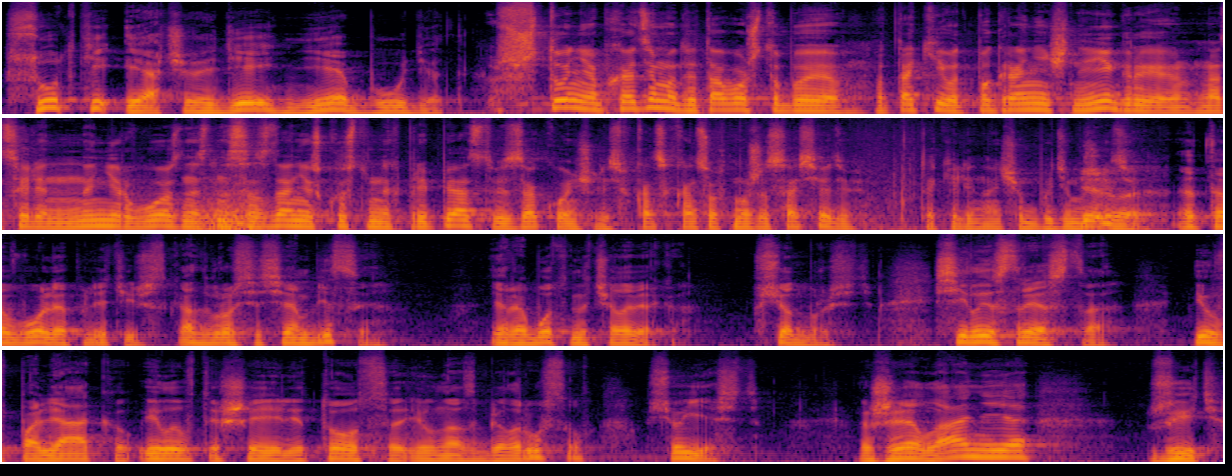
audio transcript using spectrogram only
Сутки и очередей не будет. Что необходимо для того, чтобы вот такие вот пограничные игры, нацеленные на нервозность, на создание искусственных препятствий, закончились? В конце концов, мы же соседи, так или иначе будем Первое, жить. это воля политическая. Отбросить все амбиции и работать на человека. Все отбросить. Силы и средства и у поляков, и у латышей, и литовцев, и у нас белорусов все есть. Желание жить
